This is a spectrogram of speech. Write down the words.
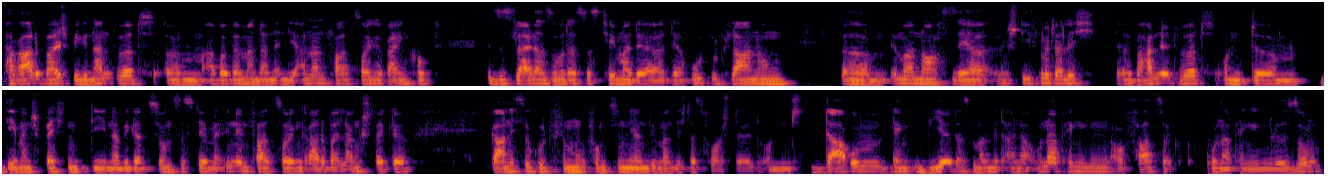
Paradebeispiel genannt wird. Ähm, aber wenn man dann in die anderen Fahrzeuge reinguckt, ist es leider so, dass das Thema der, der Routenplanung ähm, immer noch sehr stiefmütterlich äh, behandelt wird und ähm, dementsprechend die Navigationssysteme in den Fahrzeugen gerade bei Langstrecke gar nicht so gut fun funktionieren, wie man sich das vorstellt. Und darum denken wir, dass man mit einer unabhängigen, auch fahrzeugunabhängigen Lösung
